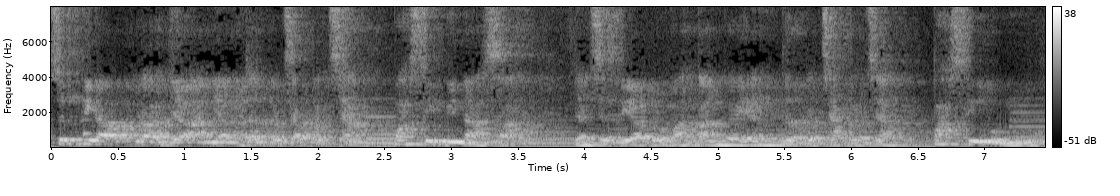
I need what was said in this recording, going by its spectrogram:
"Setiap kerajaan yang terpecah-pecah pasti binasa, dan setiap rumah tangga yang terpecah-pecah pasti lumpuh.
